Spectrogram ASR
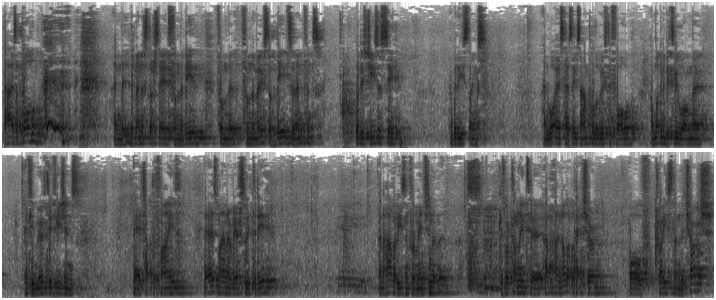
that is a problem. and the, the, minister said, from the, babe, from, the, from the mouths of babes and infants, what does Jesus say about these things? And what is his example that we have to follow? I'm not going to be too long now. If you move to Ephesians uh, chapter 5, it is my anniversary today. And I have a reason for mentioning it. Because we're turning to a, another picture of Christ and the church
